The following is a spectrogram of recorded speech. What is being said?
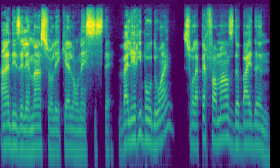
un des éléments sur lesquels on insistait. Valérie Baudouin, sur la performance de Biden.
